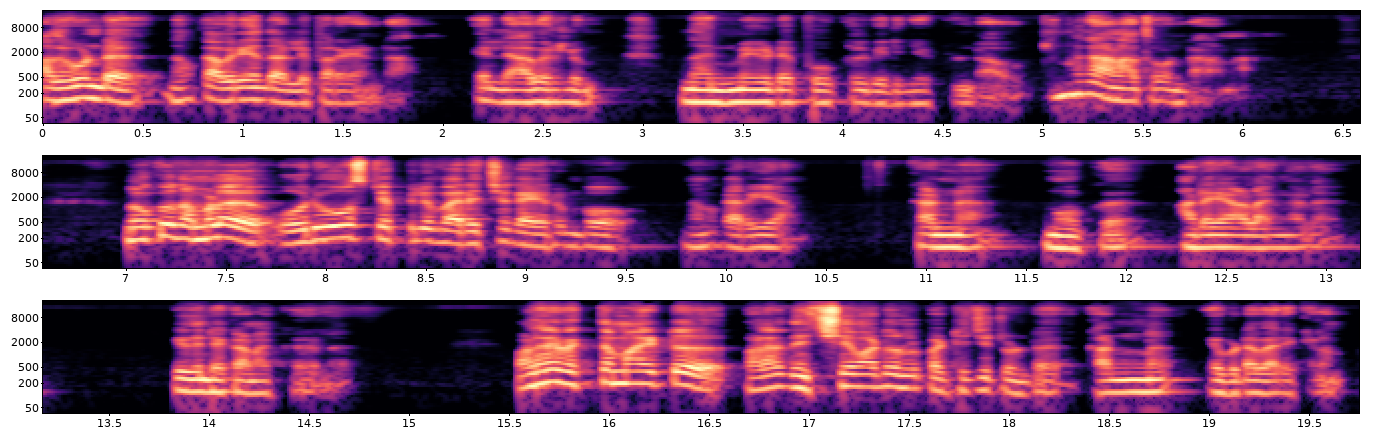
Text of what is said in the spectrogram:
അതുകൊണ്ട് നമുക്ക് അവരെയും തള്ളി പറയണ്ട. എല്ലാവരിലും നന്മയുടെ പൂക്കൾ വിരിഞ്ഞിട്ടുണ്ടാവും. നമ്മൾ കാണാത്തതുകൊണ്ടാണ്. നോക്കൂ നമ്മൾ ഓരോ സ്റ്റെപ്പിലും വരച്ച് കയറുമ്പോൾ നമുക്കറിയാം. കണ്ണ് മൂക്ക് അടയാളങ്ങൾ ഇതിന്റെ കണക്കുകൾ. വളരെ വ്യക്തമായിട്ട് വളരെ നിശ്ചയമായിട്ട് നമ്മൾ പഠിച്ചിട്ടുണ്ട് കണ്ണ് എവിടെ വരയ്ക്കണം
